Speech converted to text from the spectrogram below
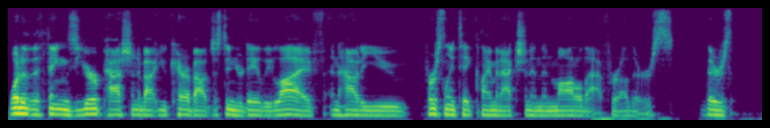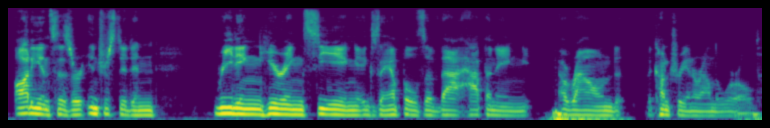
what are the things you're passionate about, you care about just in your daily life, and how do you personally take climate action and then model that for others? There's audiences are interested in reading, hearing, seeing examples of that happening around the country and around the world.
